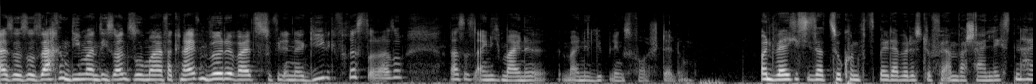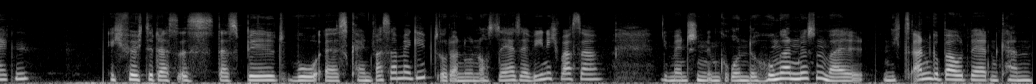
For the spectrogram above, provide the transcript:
also so Sachen, die man sich sonst so mal verkneifen würde, weil es zu viel Energie frisst oder so. Das ist eigentlich meine, meine Lieblingsvorstellung. Und welches dieser Zukunftsbilder würdest du für am wahrscheinlichsten halten? Ich fürchte, das ist das Bild, wo es kein Wasser mehr gibt oder nur noch sehr, sehr wenig Wasser. Die Menschen im Grunde hungern müssen, weil nichts angebaut werden kann,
